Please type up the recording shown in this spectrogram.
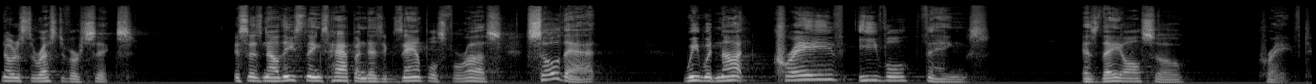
Notice the rest of verse 6. It says, Now these things happened as examples for us, so that we would not crave evil things as they also craved.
